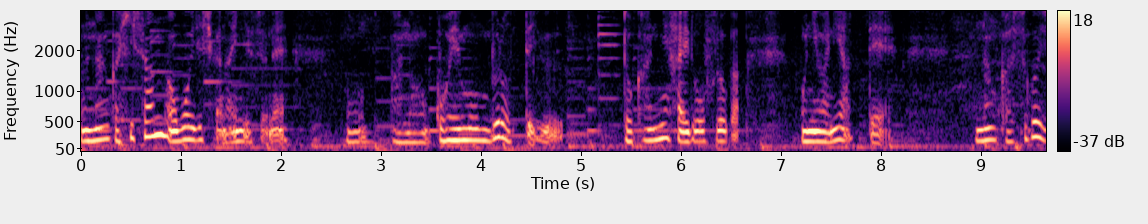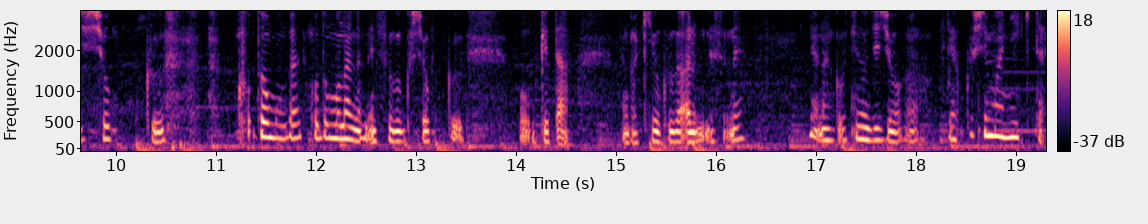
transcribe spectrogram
なんか悲惨な思い出しかないんですよね。あの五右衛門風呂っていう土管に入るお風呂がお庭にあってなんかすごいショック 子供が子供ながらにすごくショックを受けたなんか記憶があるんですよね。でなんかうちの次女が「屋久島に行きたい」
